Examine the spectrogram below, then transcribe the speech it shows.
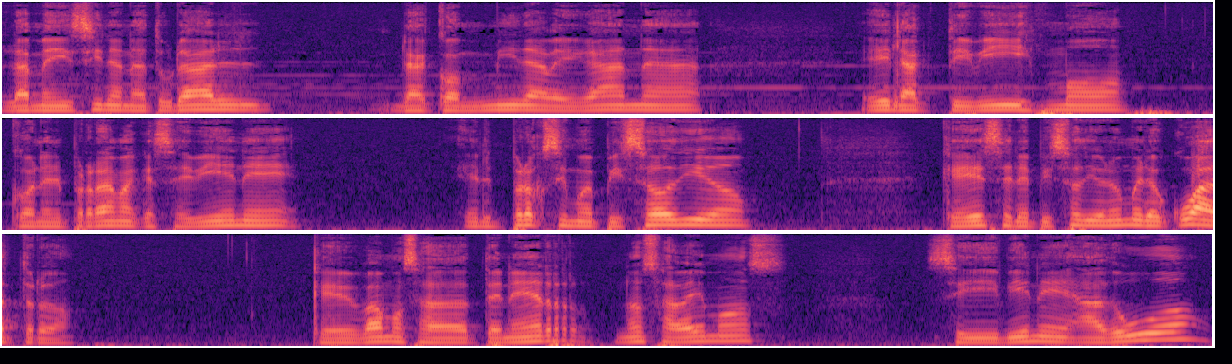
la medicina natural, la comida vegana, el activismo, con el programa que se viene, el próximo episodio, que es el episodio número 4 que vamos a tener, no sabemos si viene a dúo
